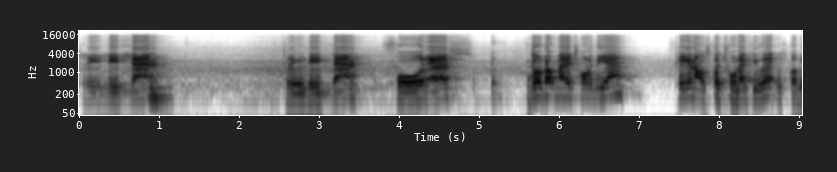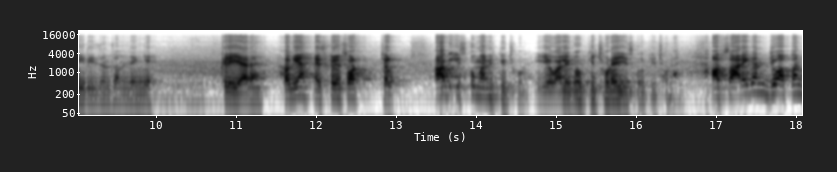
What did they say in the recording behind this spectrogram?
three D ten, three D ten, four S two. दो टॉक मैंने छोड़ दिया है। ठीक है ना उसको छोड़ा क्यों है उसको भी रीजन समझेंगे क्लियर है हो गया स्क्रीनशॉट चलो अब इसको मैंने क्यों छोड़ा ये वाले को क्यों छोड़ा इसको क्यों छोड़ा अब सारे गन जो अपन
